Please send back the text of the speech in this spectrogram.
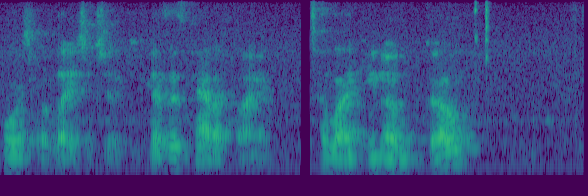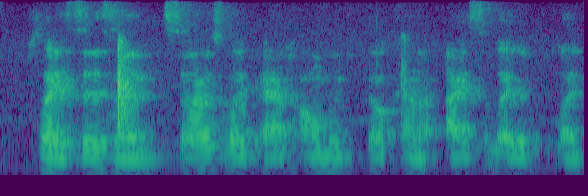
force relationships because it's kind of funny to like you know go places, and so I was like at home and felt kind of isolated like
